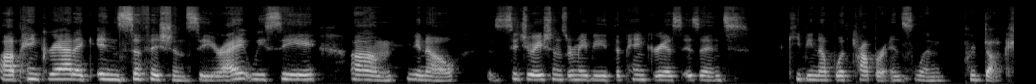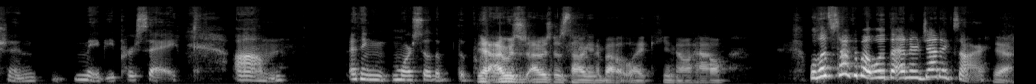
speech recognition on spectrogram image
uh, pancreatic insufficiency, right? We see, um, you know, situations where maybe the pancreas isn't keeping up with proper insulin production, maybe per se. Um, I think more so the the. Yeah, I was I was just talking about like you know how. Well, let's talk about what the energetics are. Yeah.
